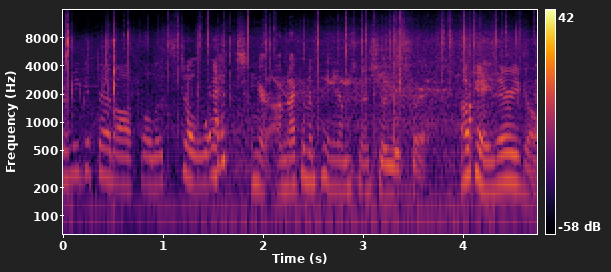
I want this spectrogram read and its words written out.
let me get that off while it's still wet. Here, I'm not gonna paint. I'm just gonna show you a trick. Okay, there you go.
